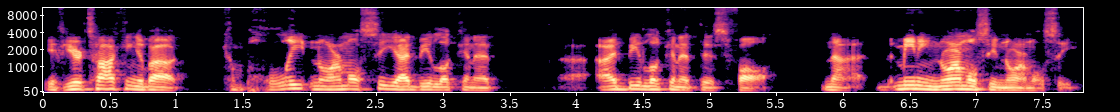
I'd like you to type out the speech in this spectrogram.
if you're talking about complete normalcy, I'd be looking at uh, I'd be looking at this fall. Not meaning normalcy, normalcy.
